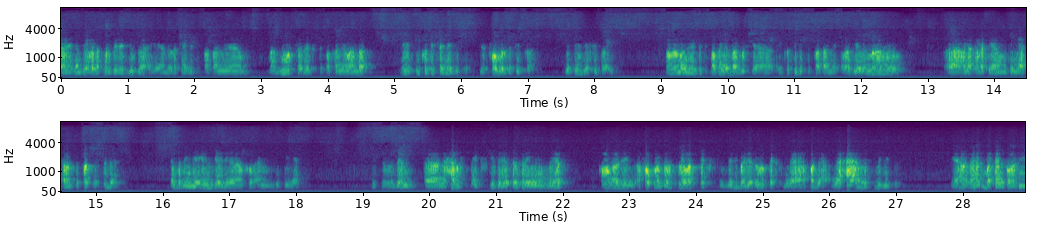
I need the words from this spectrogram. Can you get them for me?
Musa misalnya kan tiap anak berbeda juga ya ada anak yang kecepatannya bagus ada kecepatannya lambat ya ikuti saja gitu ya follow the fitrah ikuti aja fitrah itu kalau memang dia kecepatannya bagus ya ikuti kecepatannya kalau dia memang uh, anak-anak yang mungkin nggak terlalu cepat ya sudah yang penting dia enjoy dengan Al-Quran begitu ya gitu dan nggak uh, harus teks gitu ya saya sering melihat kalau ngajarin Al-Quran itu harus lewat teks jadi belajar dulu teks nggak apa nggak nggak harus begitu ya anak-anak bahkan kalau di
